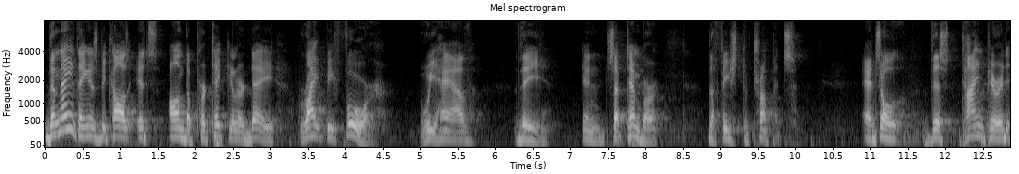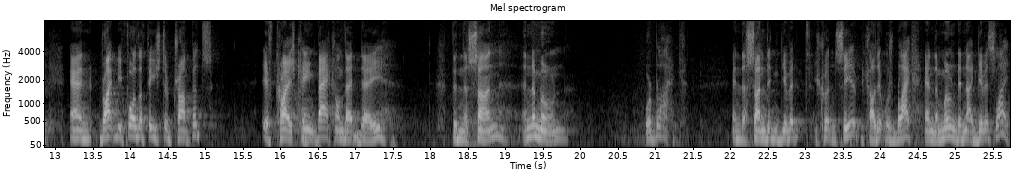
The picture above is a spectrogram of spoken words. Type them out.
the main thing is because it's on the particular day right before we have the, in September, the Feast of Trumpets. And so this time period, and right before the Feast of Trumpets, if Christ came back on that day, then the sun and the moon were black. And the sun didn't give it, you couldn't see it because it was black, and the moon did not give its light.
